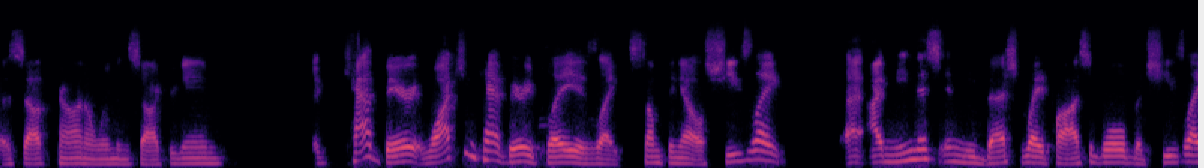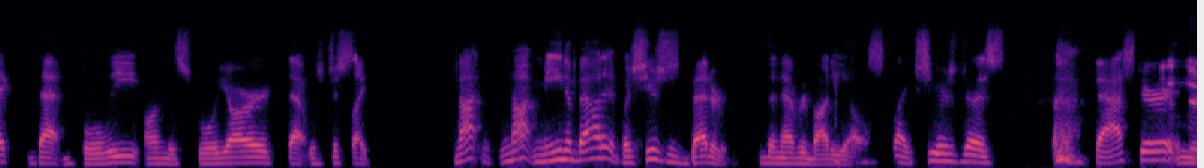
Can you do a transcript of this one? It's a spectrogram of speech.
a South Carolina women's soccer game, Cat Berry watching Cat Berry play is like something else. She's like I mean this in the best way possible, but she's like that bully on the schoolyard that was just like not not mean about it, but she was just better than everybody else. Like she was just faster and, no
